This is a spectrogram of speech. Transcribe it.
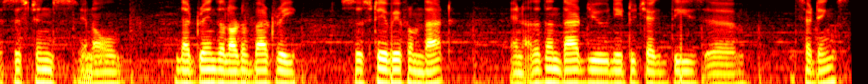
assistance you know that drains a lot of battery. So stay away from that. And other than that you need to check these uh, settings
